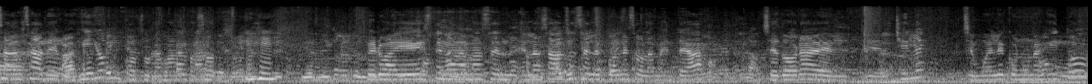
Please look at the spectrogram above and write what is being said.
salsa de guajillo con su rama de pasote. Pero a este nada más en, en la salsa se le pone solamente ajo. Se dora el, el chile, se muele con un ajito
